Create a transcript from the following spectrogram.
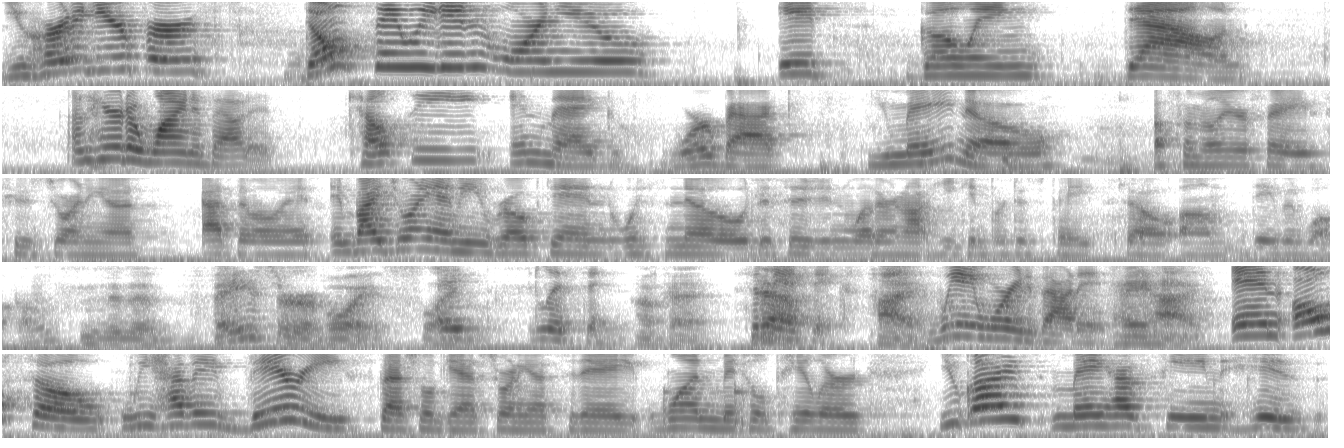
You heard it here first. Don't say we didn't warn you. It's going down. I'm here to whine about it. Kelsey and Meg, we're back. You may know a familiar face who's joining us at the moment. And by joining, I mean roped in with no decision whether or not he can participate. So, um, David, welcome. Is it a face or a voice? Like, It, listen, okay. semantics. Yeah. Hi. We ain't worried about it. Hey, hi. And also, we have a very special guest joining us today, one Mitchell Taylor. You guys may have seen his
